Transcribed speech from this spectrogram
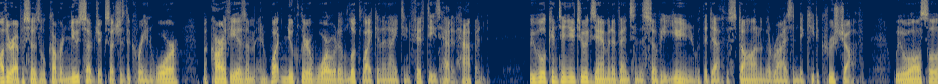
Other episodes will cover new subjects such as the Korean War, McCarthyism, and what nuclear war would have looked like in the 1950s had it happened. We will continue to examine events in the Soviet Union with the death of Stalin and the rise of Nikita Khrushchev. We will also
